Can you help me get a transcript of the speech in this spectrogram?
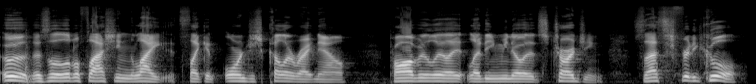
Oh, there's a little flashing light. It's like an orangish color right now. Probably letting me know it's charging. So that's pretty cool.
